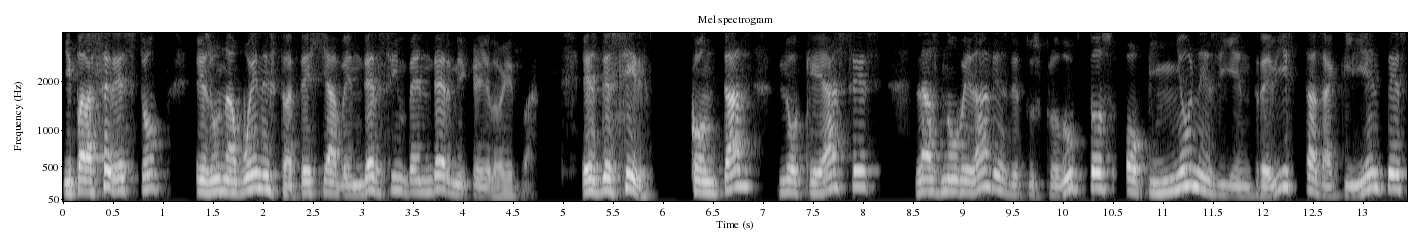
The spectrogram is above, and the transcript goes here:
Y para hacer esto, es una buena estrategia vender sin vender, mi querido Irra. Es decir, contar lo que haces, las novedades de tus productos, opiniones y entrevistas a clientes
